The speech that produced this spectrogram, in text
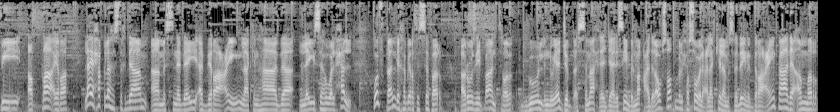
في الطائرة لا يحق له استخدام مسندي الذراعين لكن هذا ليس هو الحل. وفقا لخبيرة السفر روزي بانتر تقول إنه يجب السماح للجالسين بالمقعد الأوسط بالحصول على كلا مسندين الذراعين فهذا أمر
